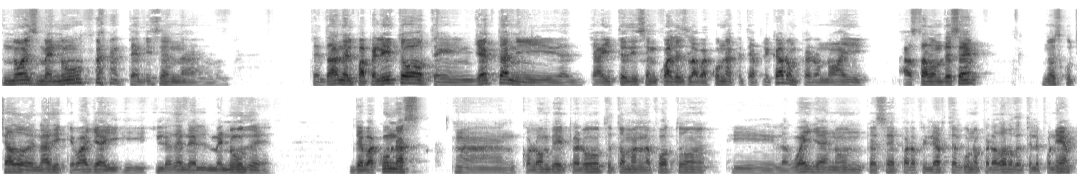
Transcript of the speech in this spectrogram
no es menú. te dicen, ah, te dan el papelito, te inyectan y ahí te dicen cuál es la vacuna que te aplicaron, pero no hay, hasta donde sé, no he escuchado de nadie que vaya y, le den el menú de, vacunas. Ah, en Colombia y Perú te toman la foto y la huella en un PC para afiliarte a algún operador de telefonía.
